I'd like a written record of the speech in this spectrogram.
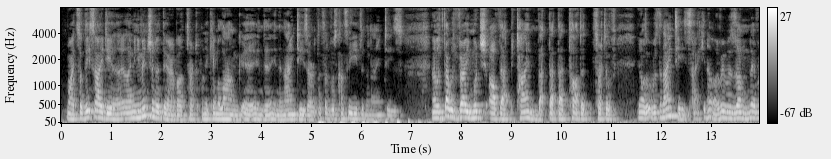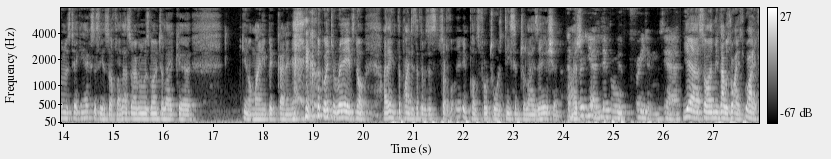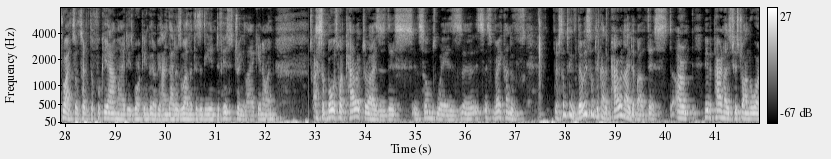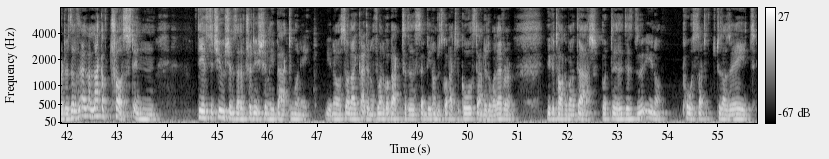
right. So this idea, I mean, you mentioned it there about sort of when it came along uh, in the in the nineties, or sort of was conceived in the nineties. And was, that was very much of that time, that, that, that thought that sort of, you know, it was the 90s, like, you know, everyone was on, everyone was taking ecstasy and stuff like that. So everyone was going to like, uh, you know, mining Bitcoin and going to raves. No, I think the point is that there was this sort of impulse for towards decentralization. And right? yeah, liberal freedoms, yeah. Yeah, so I mean that was right, right, right. So sort of the Fukuyama idea is working there behind that as well. That this is the end of history, like you know. And I suppose what characterizes this in some ways, uh, it's it's very kind of there's something there is something kind of paranoid about this, or maybe paranoid is too strong a word. There's a, a lack of trust in the institutions that have traditionally backed money. You know, so like I don't know if you want to go back to the 1700s, go back to the gold standard or whatever, you could talk about that. But the, the, the you know post sort of 2008,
